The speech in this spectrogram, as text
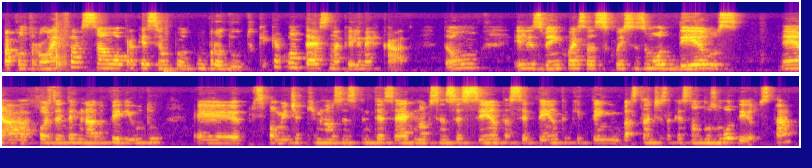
para controlar a inflação ou para aquecer um, um, produto? O que, que acontece naquele mercado? Então, eles vêm com, essas, com esses modelos né, após determinado período, é, principalmente aqui em 1937, 1960, 70, que tem bastante essa questão dos modelos, tá?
